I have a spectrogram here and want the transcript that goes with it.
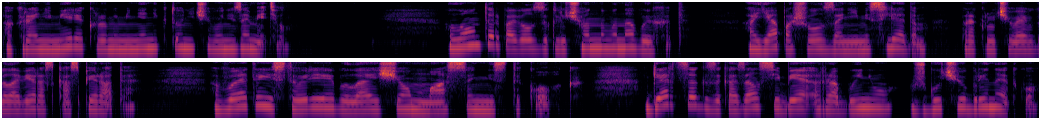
По крайней мере, кроме меня никто ничего не заметил. Лонтер повел заключенного на выход, а я пошел за ними следом, прокручивая в голове рассказ пирата. В этой истории была еще масса нестыковок. Герцог заказал себе рабыню жгучую брюнетку,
